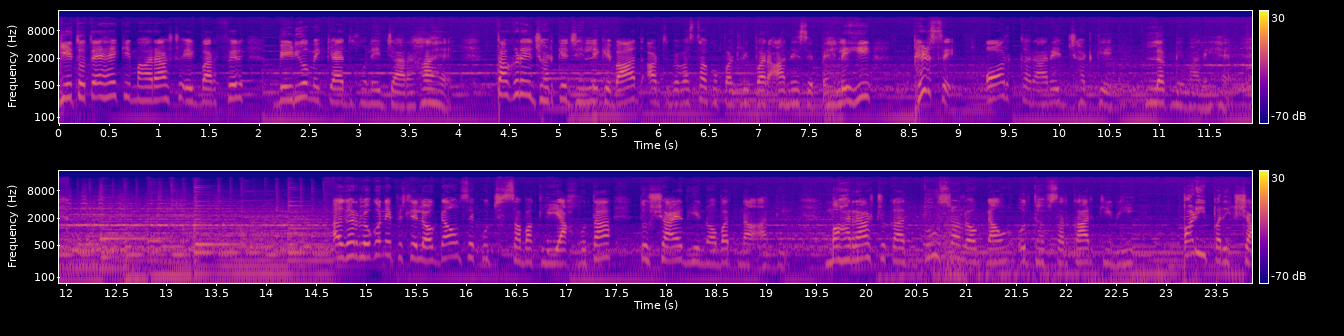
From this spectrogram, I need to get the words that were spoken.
ये तो तय है कि महाराष्ट्र एक बार फिर बेड़ियों में कैद होने जा रहा है। तगड़े झटके झेलने के बाद अर्थव्यवस्था को पटरी पर आने से पहले ही फिर से और करारे झटके लगने वाले हैं। अगर लोगों ने पिछले लॉकडाउन से कुछ सबक लिया होता तो शायद ये नौबत ना आती। महाराष्ट्र का दूसरा लॉकडाउन उद्धव सरकार की भी बड़ी परीक्षा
